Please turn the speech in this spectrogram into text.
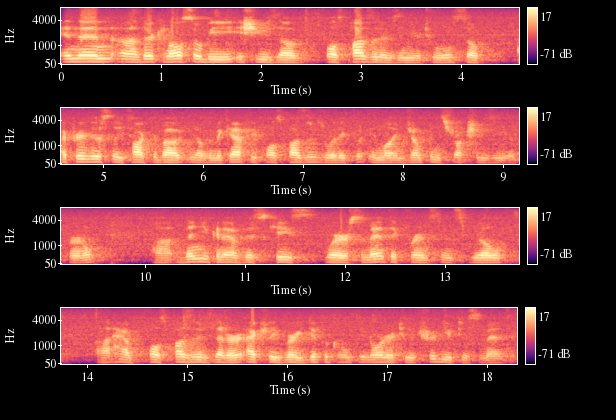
And then uh, there can also be issues of false positives in your tools. So I previously talked about, you know, the McAfee false positives where they put inline jump instructions in your kernel. Uh, then you can have this case where Symantec, for instance, will uh, have false positives that are actually very difficult in order to attribute to Symantec.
